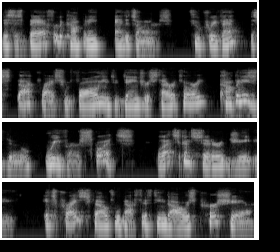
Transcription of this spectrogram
this is bad for the company and its owners. To prevent the stock price from falling into dangerous territory, companies do reverse splits. Let's consider GE. Its price fell to about $15 per share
